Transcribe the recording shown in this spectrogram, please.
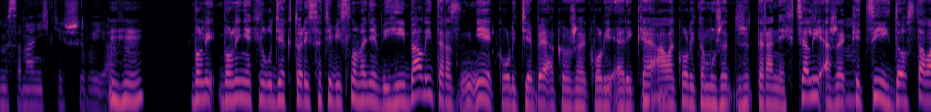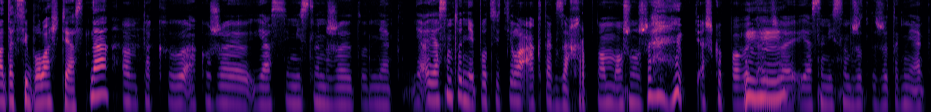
sme sa na nich tešili. A... Mm-hmm. Boli, boli nejakí ľudia, ktorí sa ti vyslovene vyhýbali? Teraz nie kvôli tebe, akože kvôli Erike, mm. ale kvôli tomu, že, že teda nechceli a že mm. keď si ich dostala, tak si bola šťastná? Tak e, akože ja si myslím, že to nejak... Ja, ja som to nepocitila, ak tak za chrbtom, možno, že ťažko povedať, mm. že ja si myslím, že, že tak nejak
